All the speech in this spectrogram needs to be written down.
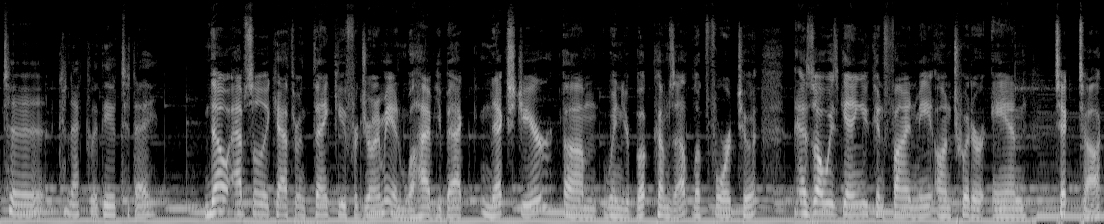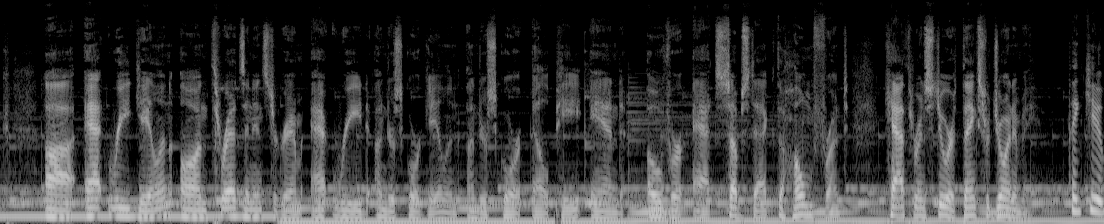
to connect with you today. No, absolutely, Katherine. Thank you for joining me, and we'll have you back next year um, when your book comes out. Look forward to it. As always, gang, you can find me on Twitter and TikTok uh, at Reed Galen, on Threads and Instagram at Reed underscore Galen underscore LP, and over at Substack, the home front. Katherine Stewart, thanks for joining me. Thank you.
